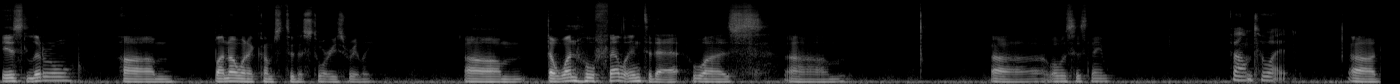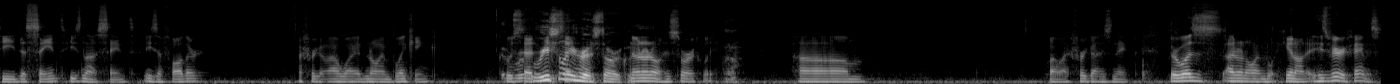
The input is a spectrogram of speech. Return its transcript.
is literal, um, but not when it comes to the stories. Really, um, the one who fell into that was um, uh, what was his name? Fell into what? Uh, the the saint. He's not a saint. He's a father. I forgot oh, why. No, I'm blinking. Who said- recently said- or historically? No, no, no. Historically. Oh. Um. Wow, I forgot his name. There was I don't know. I'm blanking on it. He's very famous.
